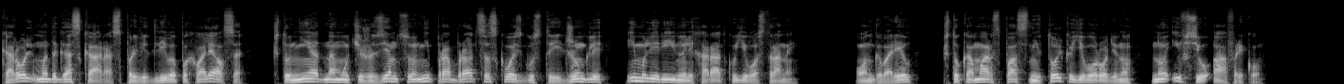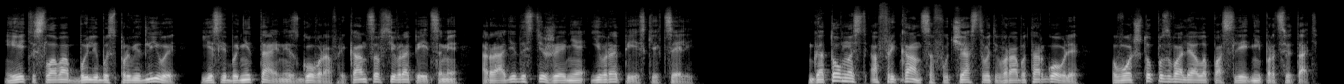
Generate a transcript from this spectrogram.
Король Мадагаскара справедливо похвалялся, что ни одному чужеземцу не пробраться сквозь густые джунгли и малярийную лихорадку его страны. Он говорил, что комар спас не только его родину, но и всю Африку. И эти слова были бы справедливы, если бы не тайный сговор африканцев с европейцами ради достижения европейских целей. Готовность африканцев участвовать в работорговле – вот что позволяло последней процветать.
